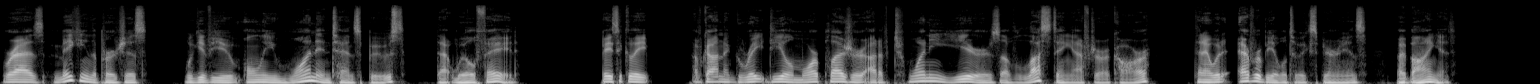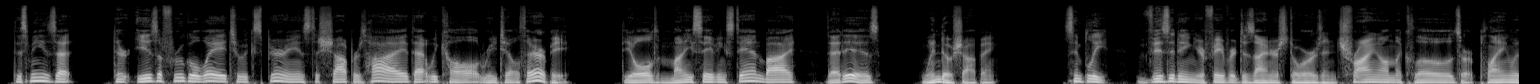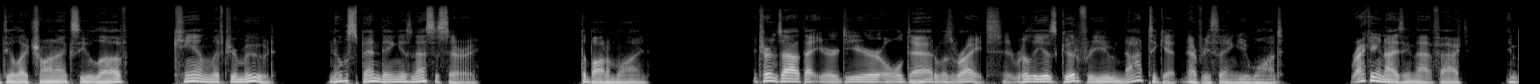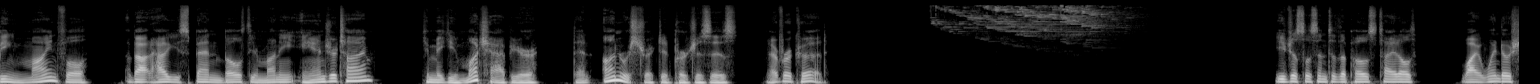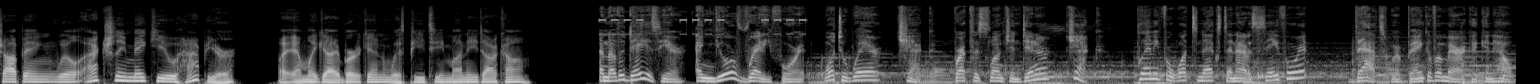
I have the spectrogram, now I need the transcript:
whereas making the purchase will give you only one intense boost that will fade. Basically, I've gotten a great deal more pleasure out of 20 years of lusting after a car than I would ever be able to experience by buying it. This means that there is a frugal way to experience the shopper's high that we call retail therapy, the old money saving standby that is window shopping. Simply visiting your favorite designer stores and trying on the clothes or playing with the electronics you love can lift your mood. No spending is necessary. The bottom line. It turns out that your dear old dad was right. It really is good for you not to get everything you want. Recognizing that fact and being mindful about how you spend both your money and your time can make you much happier than unrestricted purchases ever could. You just listened to the post titled, Why Window Shopping Will Actually Make You Happier by Emily Guy Birken with PTMoney.com. Another day is here and you're ready for it. What to wear? Check. Breakfast, lunch, and dinner? Check. Planning for what's next and how to save for it? That's where Bank of America can help.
